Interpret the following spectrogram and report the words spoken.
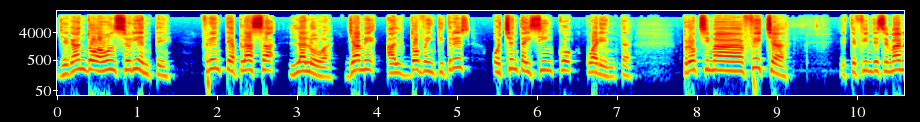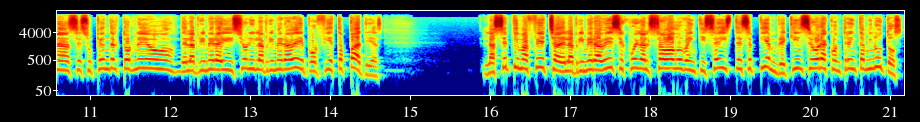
llegando a 11 Oriente, frente a Plaza La Loa. Llame al 223 85-40. Próxima fecha. Este fin de semana se suspende el torneo de la primera división y la primera B por fiestas patrias. La séptima fecha de la primera B se juega el sábado 26 de septiembre, 15 horas con 30 minutos.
